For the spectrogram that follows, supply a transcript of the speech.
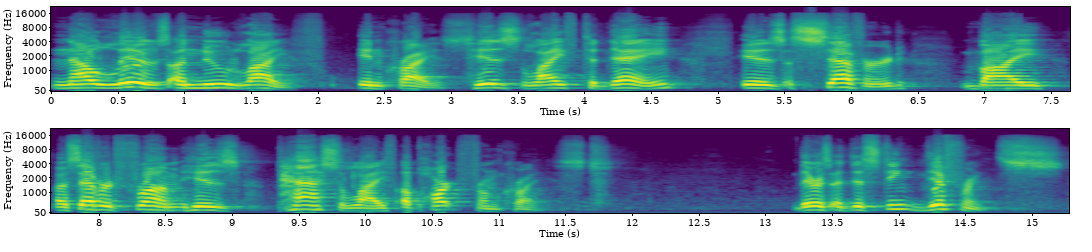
now lives a new life in Christ. His life today is severed by uh, severed from his past life apart from Christ. There's a distinct difference,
